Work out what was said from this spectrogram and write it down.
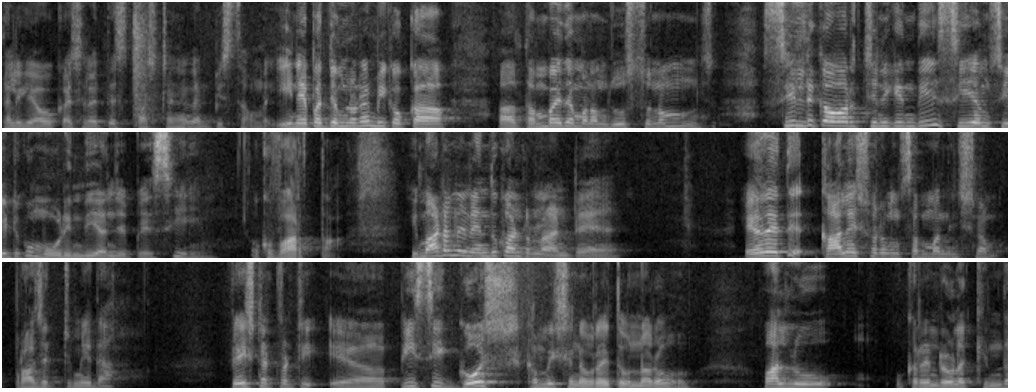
తగిలే అవకాశాలు అయితే స్పష్టంగా కనిపిస్తూ ఉన్నాయి. ఈ నేపథ్యంలోనే మీకు ఒక తొంభైదే మనం చూస్తున్నాం. సీల్డ్ కవర్ చినిగింది సీఎం సీటుకు మూడింది అని చెప్పేసి ఒక వార్త. ఈ మాట నేను ఎందుకు అంటున్నా అంటే ఏదైతే కాళేశ్వరం సంబంధించిన ప్రాజెక్టు మీద వేసినటువంటి పీసీ ఘోష్ కమిషన్ ఎవరైతే ఉన్నారో వాళ్ళు ఒక రెండు రోజుల కింద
